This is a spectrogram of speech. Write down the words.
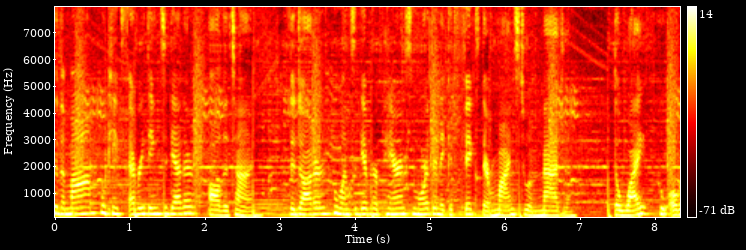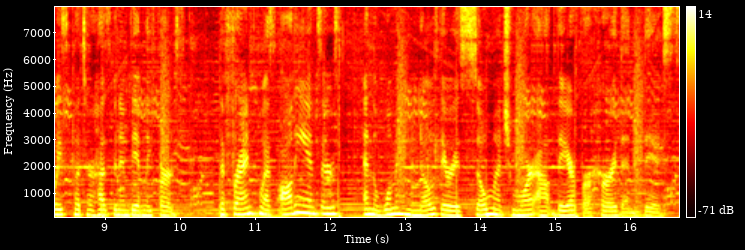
To the mom who keeps everything together all the time. The daughter who wants to give her parents more than they could fix their minds to imagine. The wife who always puts her husband and family first. The friend who has all the answers, and the woman who knows there is so much more out there for her than this.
